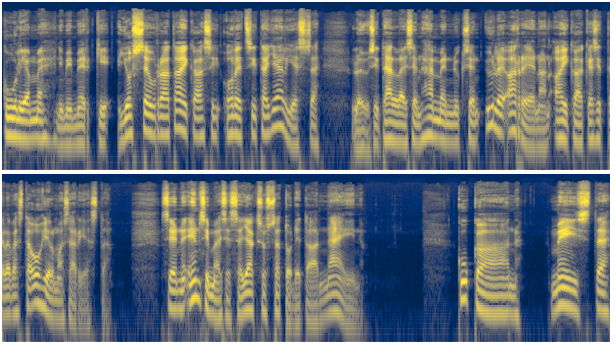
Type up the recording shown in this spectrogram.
Kuulijamme nimimerkki Jos seuraa taikaasi, olet sitä jäljessä, löysi tällaisen hämmennyksen Yle Areenan aikaa käsittelevästä ohjelmasarjasta. Sen ensimmäisessä jaksossa todetaan näin. Kukaan meistä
